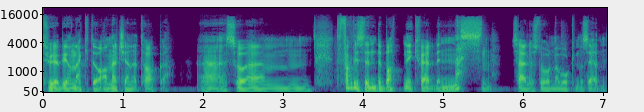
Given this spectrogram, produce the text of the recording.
tror jeg blir å nekte å anerkjenne tapet. Uh, så um, faktisk den debatten i kveld, det er nesten så jeg har lyst til å holde meg våken og se den.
